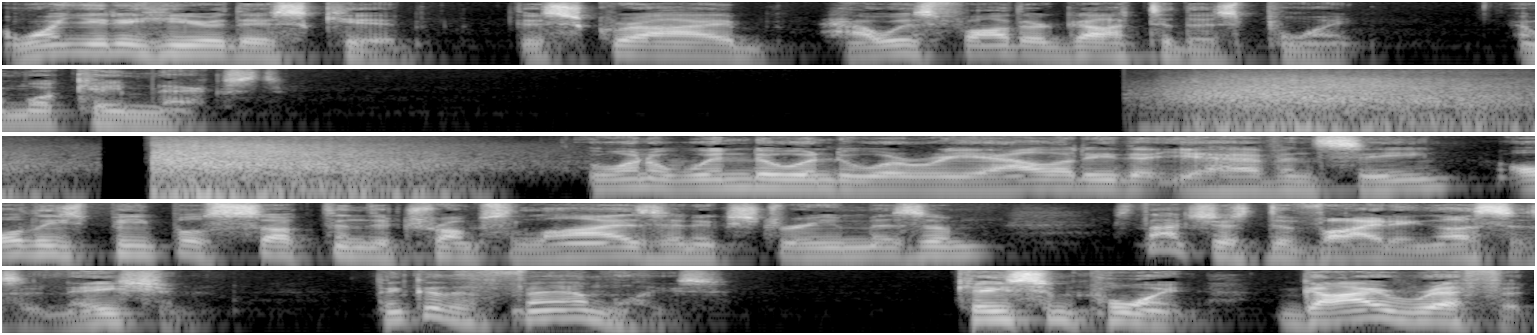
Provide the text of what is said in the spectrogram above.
I want you to hear this kid describe how his father got to this point and what came next. You want a window into a reality that you haven't seen? All these people sucked into Trump's lies and extremism. It's not just dividing us as a nation. Think of the families. Case in point, Guy Reffitt,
